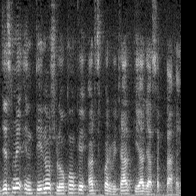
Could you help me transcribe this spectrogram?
जिसमें इन तीनों श्लोकों के अर्थ पर विचार किया जा सकता है।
